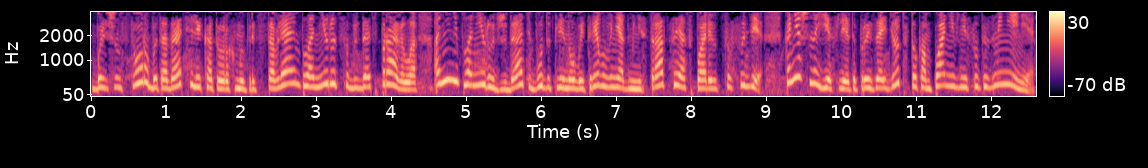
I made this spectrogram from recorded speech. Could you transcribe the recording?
Большинство работодателей, которые которых мы представляем, планируют соблюдать правила. Они не планируют ждать, будут ли новые требования администрации оспариваться в суде. Конечно, если это произойдет, то компании внесут изменения.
